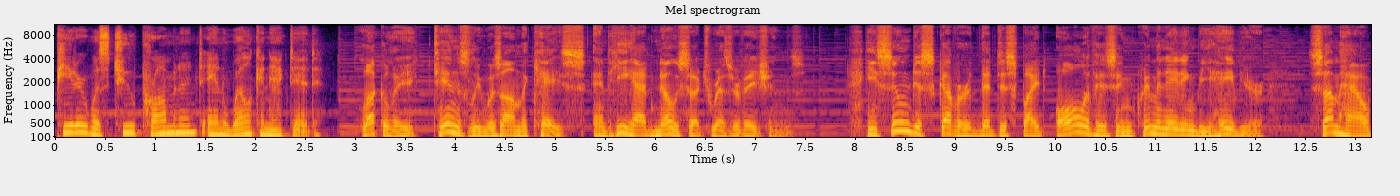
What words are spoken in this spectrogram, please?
Peter was too prominent and well connected. Luckily, Tinsley was on the case, and he had no such reservations. He soon discovered that despite all of his incriminating behavior, somehow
